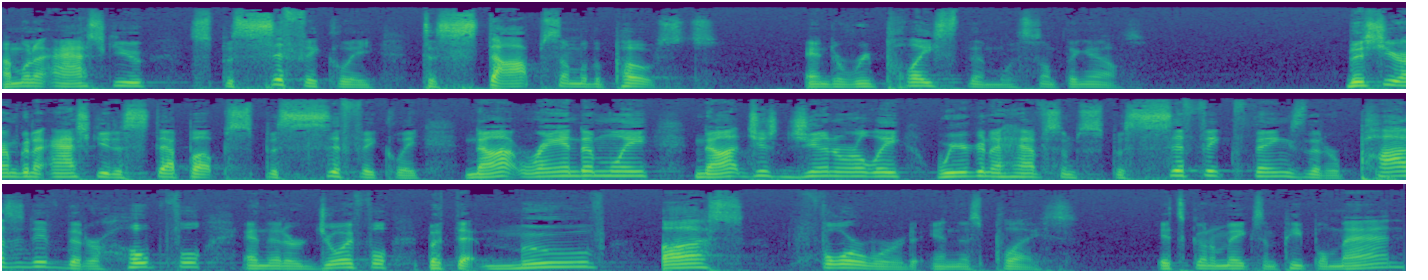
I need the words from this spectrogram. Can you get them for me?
I'm going to ask you specifically to stop some of the posts and to replace them with something else. This year, I'm going to ask you to step up specifically, not randomly, not just generally. We're going to have some specific things that are positive, that are hopeful, and that are joyful, but that move us forward in this place. It's going to make some people mad.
